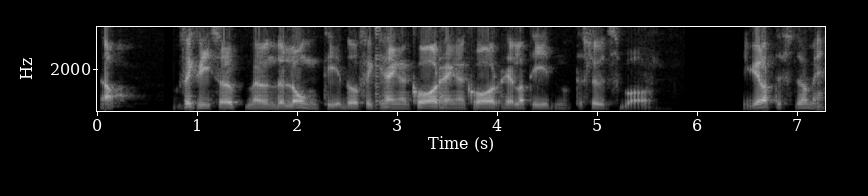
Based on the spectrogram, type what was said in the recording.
ja, fick visa upp mig under lång tid och fick hänga kvar, hänga kvar hela tiden och till slut så bara grattis du är med.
